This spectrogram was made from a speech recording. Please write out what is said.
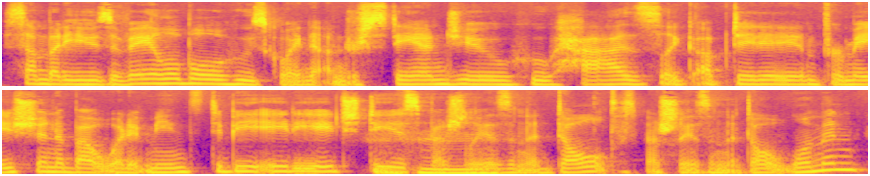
somebody who's available, who's going to understand you, who has like updated information about what it means to be ADHD, especially as an adult, especially as an adult woman,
